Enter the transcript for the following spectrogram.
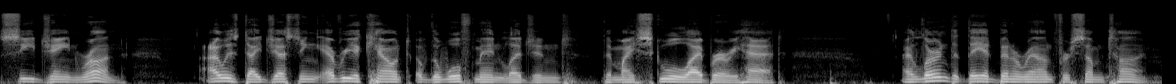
See Jane Run, I was digesting every account of the Wolfman legend that my school library had. I learned that they had been around for some time.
